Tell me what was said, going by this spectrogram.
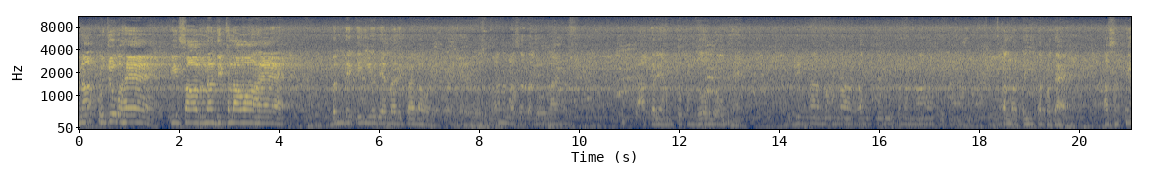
نہ عجب ہے، پیر صاحب، نہ دکھلاوا ہے۔ بندے کے یہ جو اللہ نے پیدا ہو کیا کریں ہم تو کمزور لوگ ہیں۔ جنہ لوگا رب کو بھی تمنا اللہ تین کا پتہ ہے۔ اصل کئی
